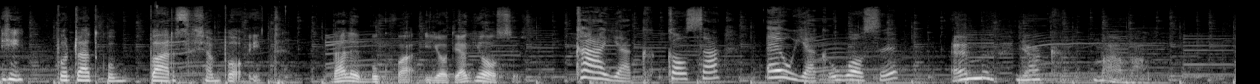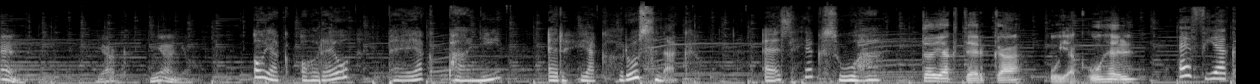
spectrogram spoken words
i w początku bars się boit. dalej bukwa J jak Josif, K jak kosa. Eł jak łosy. M jak mama. N jak nianio. O jak oreł, P jak pani, R jak rusnak, S jak słucha, T jak terka, U jak uhel, F jak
